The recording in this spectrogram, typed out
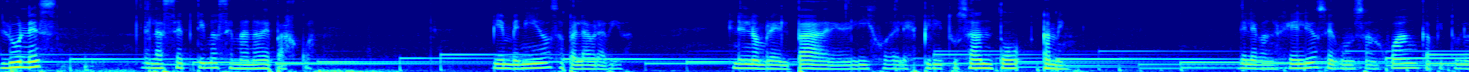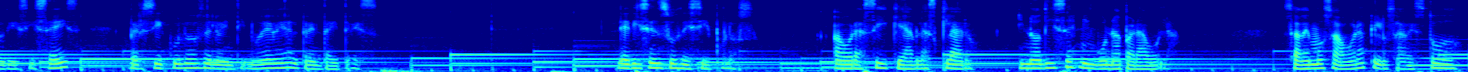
Lunes de la séptima semana de Pascua. Bienvenidos a Palabra Viva. En el nombre del Padre, del Hijo, del Espíritu Santo. Amén. Del Evangelio según San Juan, capítulo 16, versículos del 29 al 33. Le dicen sus discípulos, ahora sí que hablas claro y no dices ninguna parábola. Sabemos ahora que lo sabes todo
